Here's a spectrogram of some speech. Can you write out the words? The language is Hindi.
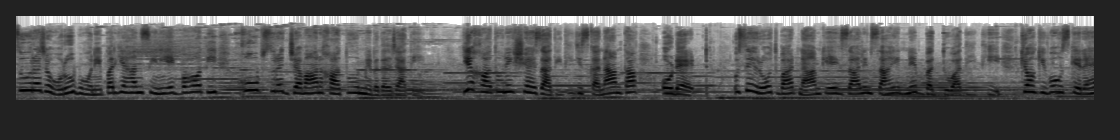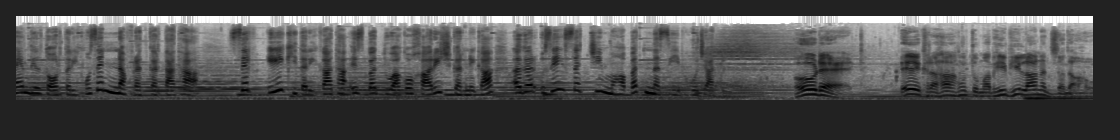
सूरज गुरूब होने पर यह हंसिनी एक बहुत ही खूबसूरत जवान खातून में बदल जाती। ये खातून एक शहजादी थी जिसका नाम था ओडेट। उसे रोतबाट नाम के एक जालिम साहिब ने बददुआ दी थी, क्योंकि वो उसके रहम दिल तौर तरीकों से नफरत करता था। सिर्फ़ एक ही तरीका था इस बददुआ को खारिज करने का, अगर उसे सच्ची मोहब्बत नसीब हो जाती। ओडेट, देख रहा हूँ तुम अभी भी लानत जदा हो।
